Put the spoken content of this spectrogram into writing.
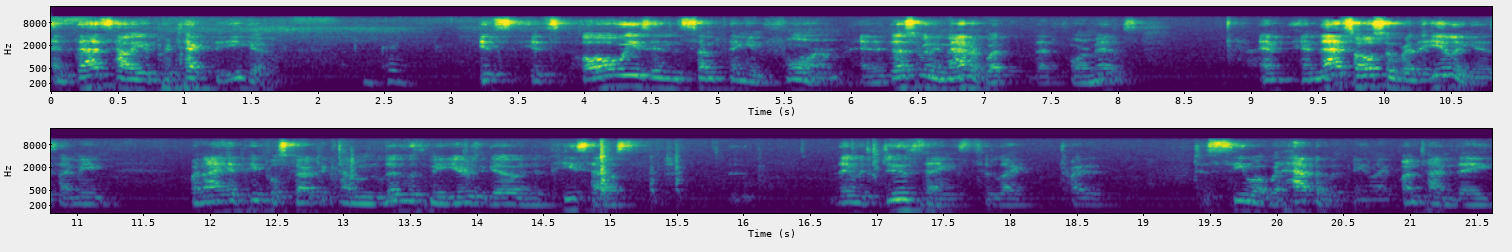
And that's how you protect the ego. Okay. It's, it's always in something in form, and it doesn't really matter what that form is. And, and that's also where the healing is. I mean, when I had people start to come live with me years ago in the Peace House, they would do things to like try to to see what would happen with me. Like one time they,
